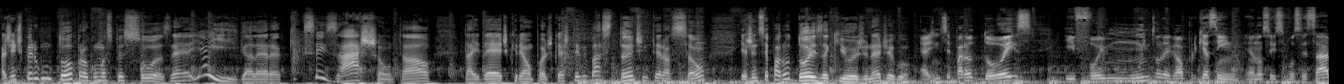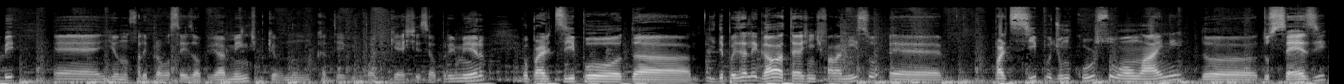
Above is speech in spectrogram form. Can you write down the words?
a gente perguntou para algumas pessoas, né? E aí, galera, o que, que vocês acham tal da ideia de criar um podcast? Teve bastante interação e a gente separou dois aqui hoje, né, Diego? A gente separou dois e foi muito legal, porque assim, eu não sei se você sabe, é, e eu não falei pra vocês, obviamente, porque eu nunca teve podcast, esse é o primeiro. Eu participo da. E depois é legal até a gente falar nisso. É, participo de um curso online do, do SESI,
